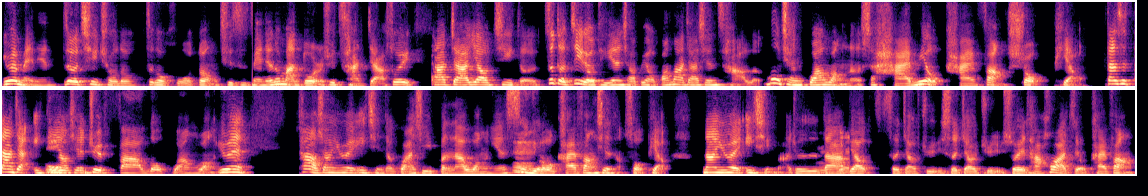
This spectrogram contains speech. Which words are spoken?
因为每年热气球的这个活动，其实每年都蛮多人去参加，所以大家要记得这个系留体验。小编有帮大家先查了，目前官网呢是还没有开放售票，但是大家一定要先去 follow 官网，哦、因为。他好像因为疫情的关系，本来往年是有开放现场售票，嗯、那因为疫情嘛，就是大家不要社交距离，社交距离，所以他后来只有开放。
